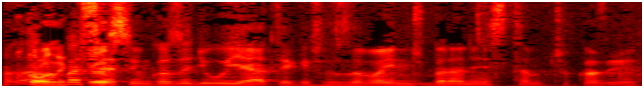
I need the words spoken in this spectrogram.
Chronicles. beszéltünk, az egy új játék, és azzal én is belenéztem, csak azért.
